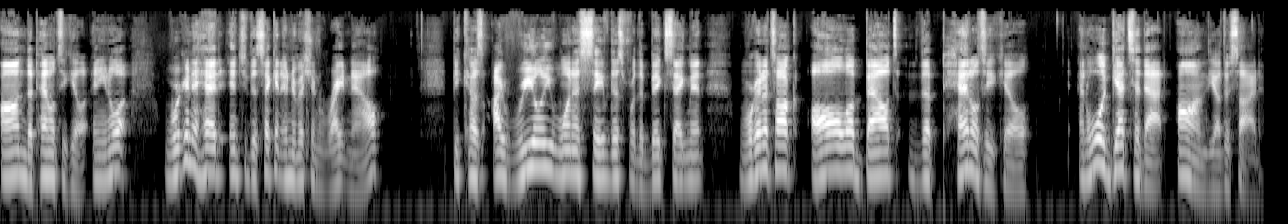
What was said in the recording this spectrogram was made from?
on the penalty kill. And you know what? We're going to head into the second intermission right now because I really want to save this for the big segment. We're going to talk all about the penalty kill, and we'll get to that on the other side.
